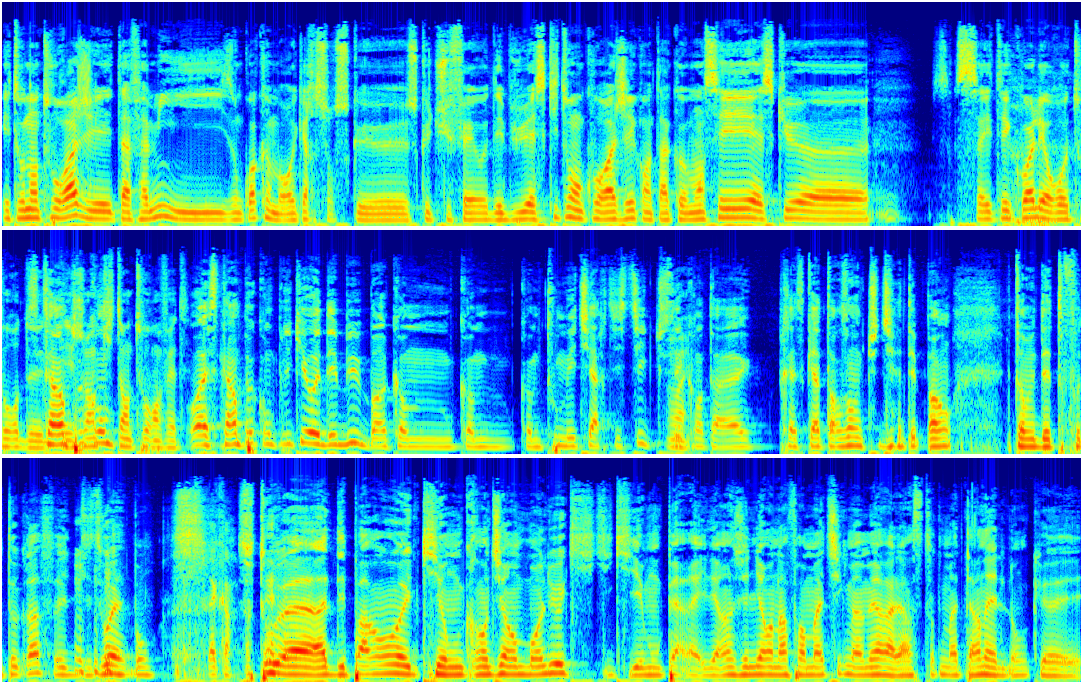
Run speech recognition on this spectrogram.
Et ton entourage et ta famille, ils ont quoi comme regard sur ce que ce que tu fais au début? Est-ce qu'ils t'ont encouragé quand t'as commencé? Est-ce que euh, ça a été quoi les retours de, des gens qui t'entourent en fait? Ouais, c'était un peu compliqué au début, bah, comme, comme, comme tout métier artistique. Tu sais, Ouais. quand t'as 13-14 ans, que tu dis à tes parents que t'as envie d'être photographe, ils disent, ouais, bon. D'accord. Surtout euh, à des parents euh, qui ont grandi en banlieue, qui, qui, qui est mon père, il est ingénieur en informatique, ma mère, elle est assistante maternelle. Donc, euh,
